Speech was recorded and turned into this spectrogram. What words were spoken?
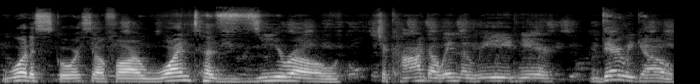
What a score so far. 1 to 0. Chicago in the lead here. There we go.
